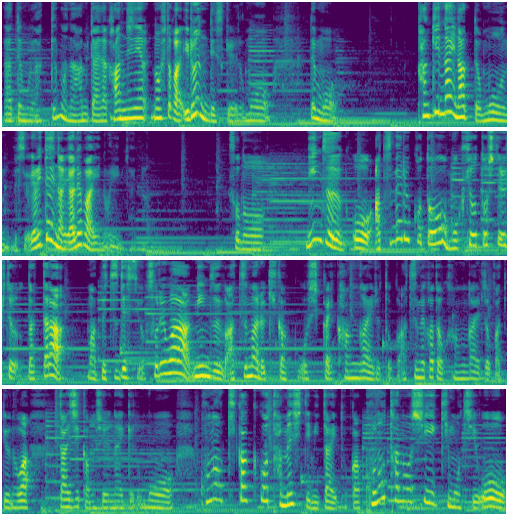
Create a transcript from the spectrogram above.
やってもやってもなみたいな感じの人がいるんですけれどもでも関係ないなって思うんですよ。やりたいならやればいいのにみたいな。その人数を集めることを目標としてる人だったらまあ、別ですよそれは人数が集まる企画をしっかり考えるとか集め方を考えるとかっていうのは大事かもしれないけどもこの企画を試してみたいとかこの楽しい気持ちを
